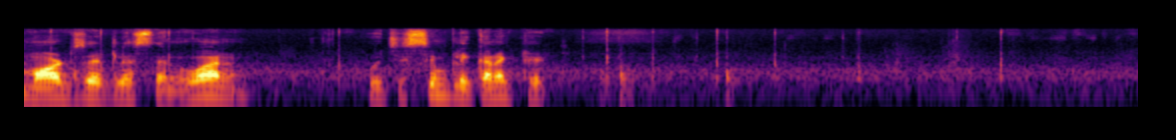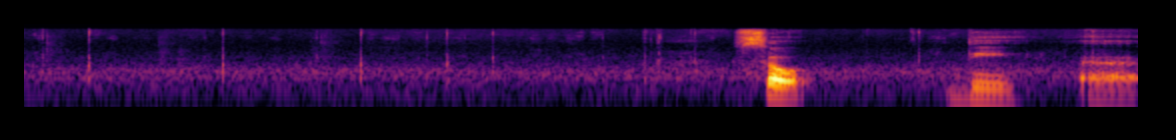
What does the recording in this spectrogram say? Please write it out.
mod z less than 1 which is simply connected. So the uh,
